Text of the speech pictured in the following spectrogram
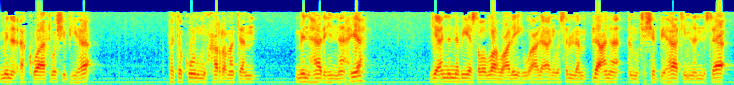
من الأكوات وشبهها؟ فتكون محرمة من هذه الناحية لأن النبي صلى الله عليه وعلى آله وسلم لعن المتشبهات من النساء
